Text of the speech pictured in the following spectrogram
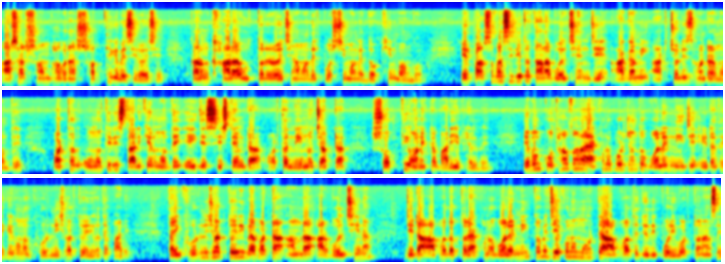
আসার সম্ভাবনা সব থেকে বেশি রয়েছে, কারণ খাড়া উত্তরে রয়েছে আমাদের পশ্চিমবঙ্গের দক্ষিণবঙ্গ। এর পাশাপাশি যেটা তারা বলছেন যে, আগামী আটচল্লিশ ঘণ্টার মধ্যে, অর্থাৎ উনতিরিশ তারিখের মধ্যে এই যে সিস্টেমটা, অর্থাৎ নিম্নচাপটা, শক্তি অনেকটা বাড়িয়ে ফেলবে। এবং কোথাও তারা এখনও পর্যন্ত বলেননি যে, এটা থেকে কোনো ঘূর্ণিঝড় তৈরি হতে পারে। তাই ঘূর্ণিঝড় তৈরি ব্যাপারটা আমরা আর বলছি না, যেটা আবহাওয়া দপ্তর এখনও বলেননি। তবে যে কোনো মুহূর্তে আবহাওয়াতে যদি পরিবর্তন আসে,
